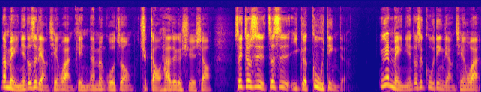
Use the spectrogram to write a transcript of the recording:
那每年都是两千万给南门国中去搞他这个学校，所以就是这是一个固定的，因为每年都是固定两千万，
